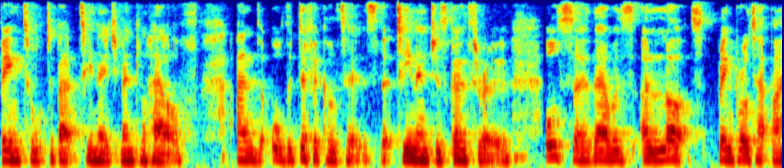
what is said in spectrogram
being talked about teenage mental health and all the difficulties that teenagers go through. Also, there was a lot being brought up by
